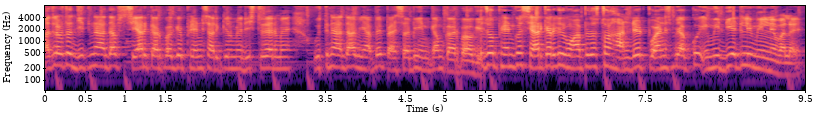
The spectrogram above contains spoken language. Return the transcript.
मतलब तो जितना ज़्यादा आप शेयर कर पाओगे फ्रेंड सर्किल में, रिश्तेदार में, उतना ज़्यादा आप यहाँ पे पैसा भी इनकम कर पाओगे। जो फ्रेंड को शेयर करके वहाँ पे दोस्तों हंड्रेड पॉइंट्स भी आपको इमीडिएटली मिलने वाला है।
